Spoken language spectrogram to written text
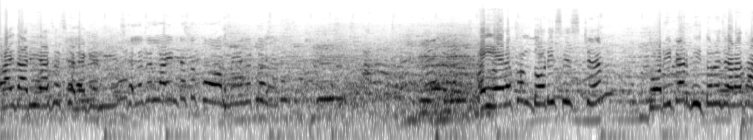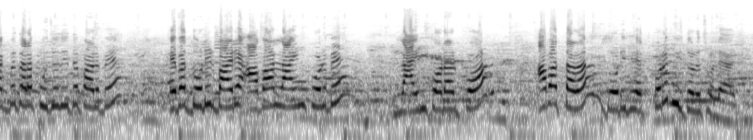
ভাই দাঁড়িয়ে আছে ছেলেকে নিয়ে। ছেলেদের লাইনটা তো কম এই এরকম দড়ি সিস্টেম দড়িটার ভিতরে যারা থাকবে তারা পুজো দিতে পারবে। এবার দড়ির বাইরে আবার লাইন পড়বে। লাইন পড়ার পর আবার তারা দড়ি ভেদ করে ভিতরে চলে আসবে।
